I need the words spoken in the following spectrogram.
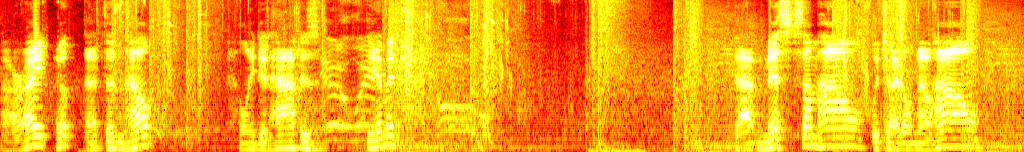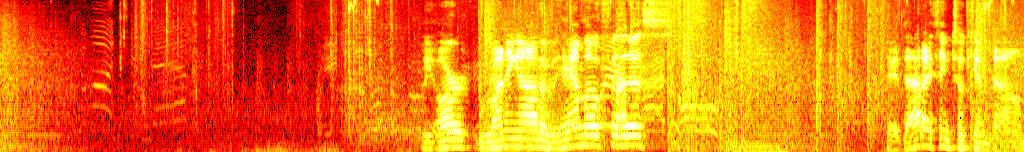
All right. Oh, that doesn't help. Only did half his damage. That missed somehow, which I don't know how. We are running out of ammo for this. Okay, that I think took him down.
